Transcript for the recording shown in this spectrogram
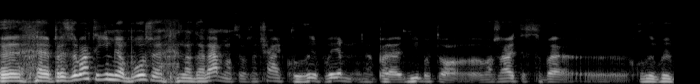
Е, е, Призивати ім'я Боже надаремно це означає, коли ви е, нібито вважаєте себе, коли ви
